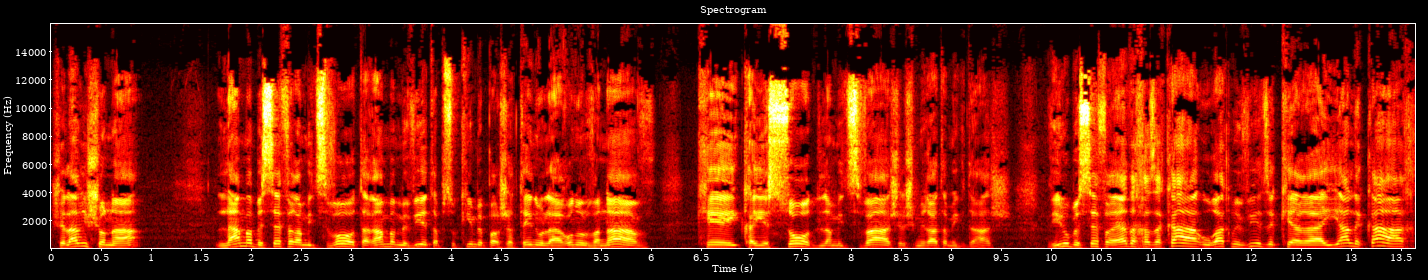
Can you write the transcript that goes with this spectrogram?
שאלה ראשונה, למה בספר המצוות הרמב"ם מביא את הפסוקים בפרשתנו לאהרון ולבניו כ- כיסוד למצווה של שמירת המקדש, ואילו בספר היד החזקה הוא רק מביא את זה כראיה לכך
